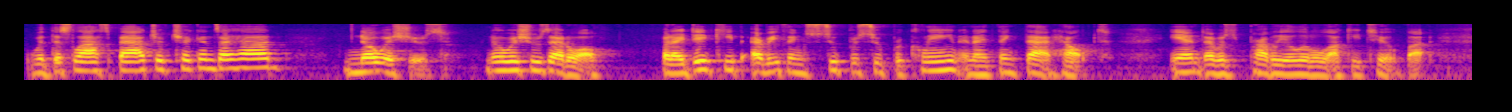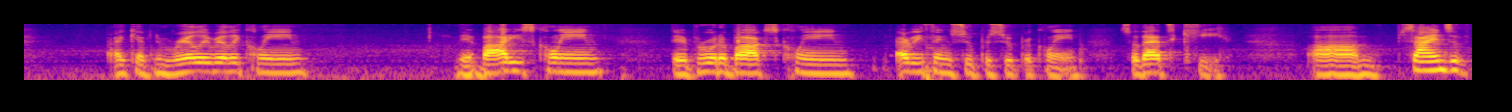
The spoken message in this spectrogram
with this last batch of chickens I had, no issues. No issues at all. But I did keep everything super, super clean, and I think that helped. And I was probably a little lucky too, but I kept them really, really clean. Their bodies clean, their brooder box clean, everything super, super clean. So that's key. Um, signs of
